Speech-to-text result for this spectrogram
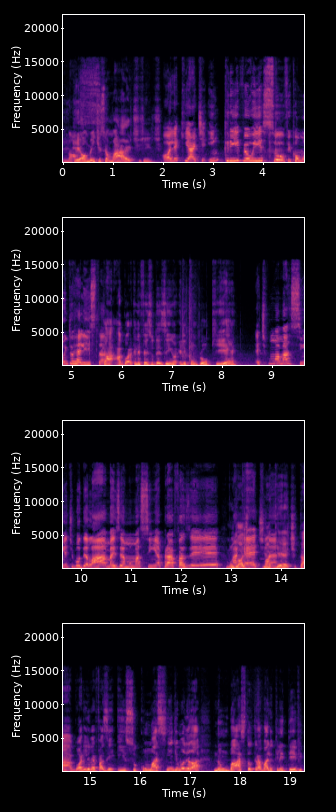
Nossa. Realmente isso é uma arte, gente. Olha que arte incrível isso. Ficou muito realista. Tá, agora que ele fez o desenho, ele comprou o quê? É tipo uma massinha de modelar, mas é uma massinha pra fazer maquete, né? maquete, tá. Agora ele vai fazer isso com massinha de modelar. Não basta o trabalho que ele teve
